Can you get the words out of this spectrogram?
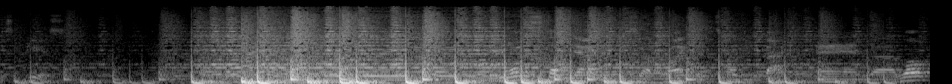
disappears. You want to stop doubting yourself, right? 'Cause It's holding you back, and uh, well,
